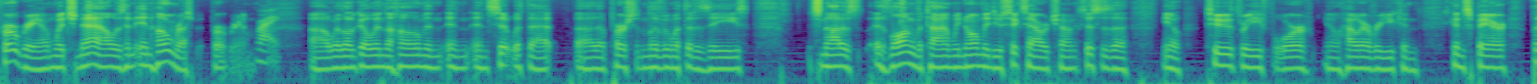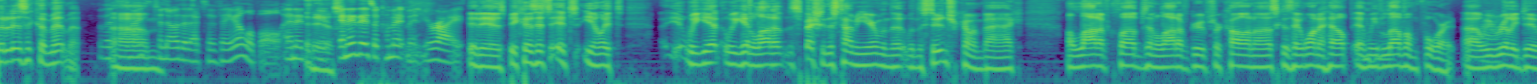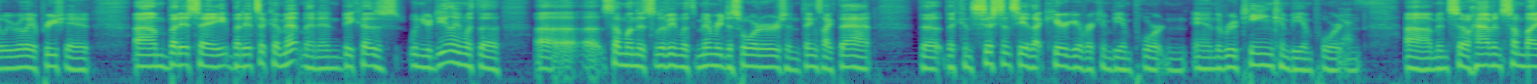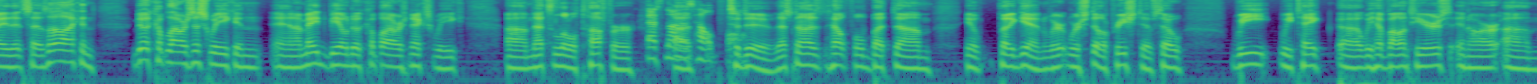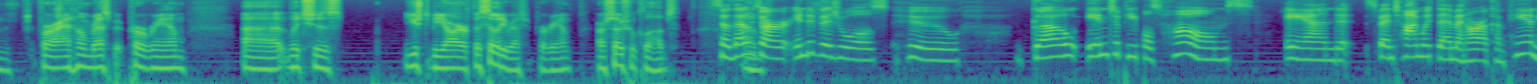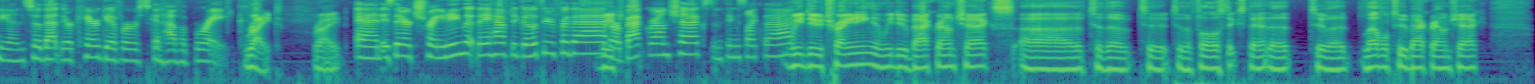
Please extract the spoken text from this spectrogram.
program, which now is an in-home respite program Right. uh, where they'll go in the home and, and, and sit with that uh, the person living with the disease. It's not as, as long of a time. We normally do six hour chunks. This is a you know two, three, four, you know however you can can spare. But it is a commitment. That's Um, nice to know that that's available, and it, It is. and it is a commitment. You're right. It is because it's it's you know it we get we get a lot of especially this time of year when the when the students are coming back. A lot of clubs and a lot of groups are calling on us because they want to help, and we love them for it. Uh, We really do. We really appreciate it. Um, but it's a but it's a commitment, and because when you're dealing with a uh, uh, someone that's living with memory disorders and things like that, the the consistency of that caregiver can be important, and the routine can be important. Yes. Um, and so having somebody that says, "Oh, I can do a couple hours this week, and and I may be able to do a couple hours next week," um, that's a little tougher. uh, That's not as helpful. to do. That's not as helpful, but um, you know, but again, we're we're still appreciative. So we we take uh, we have volunteers in our um, for our at home respite program, uh, which is used to be our facility respite program, our social clubs. So Um, those are individuals who go into people's homes and spend time with them and are a companion so that their caregivers can have a break. Right. right. And is there training that they have to go through for that, We- or background checks and things like that? We do training and we do background checks uh, to the to, to the fullest extent uh, to a level two background check,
